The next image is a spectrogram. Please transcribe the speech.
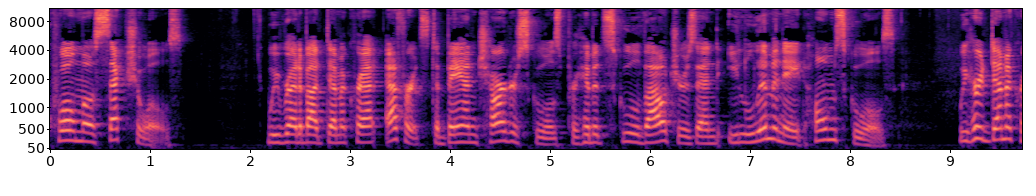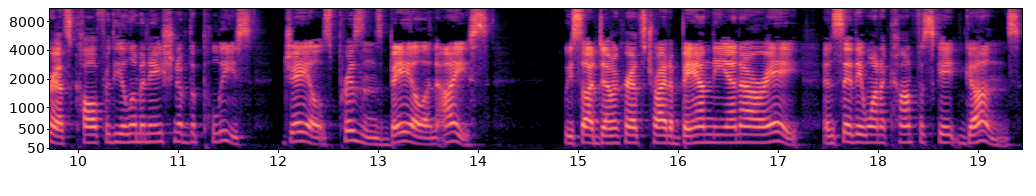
Cuomosexuals. We read about Democrat efforts to ban charter schools, prohibit school vouchers, and eliminate homeschools. We heard Democrats call for the elimination of the police jails, prisons, bail, and ICE. We saw Democrats try to ban the NRA and say they want to confiscate guns.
